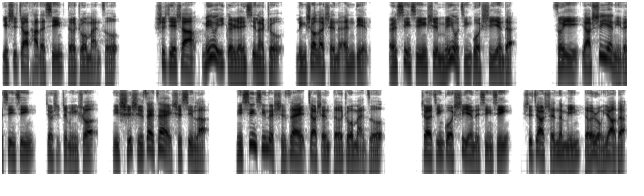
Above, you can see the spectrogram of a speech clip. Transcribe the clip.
也是叫他的心得着满足。世界上没有一个人信了主，领受了神的恩典，而信心是没有经过试验的，所以要试验你的信心，就是证明说你实实在在是信了。你信心的实在叫神得着满足。这经过试验的信心是叫神的名得荣耀的。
